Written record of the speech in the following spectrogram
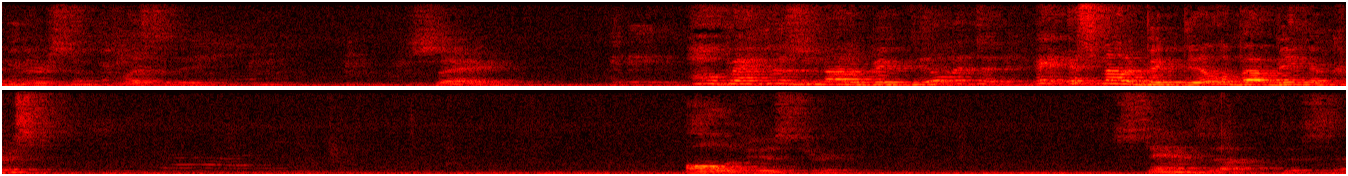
in their simplicity say, oh, baptism is not a big deal. It's not a big deal about being a Christian. all of history stands up to say,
